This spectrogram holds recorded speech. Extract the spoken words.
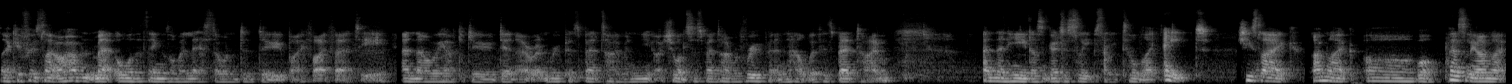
like if it's like, oh, I haven't met all the things on my list I wanted to do by 5.30, and now we have to do dinner and Rupert's bedtime, and you know, she wants to spend time with Rupert and help with his bedtime, and then he doesn't go to sleep, say, till like 8. She's like, I'm like, oh, well, personally, I'm like,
